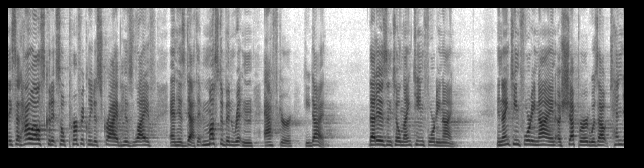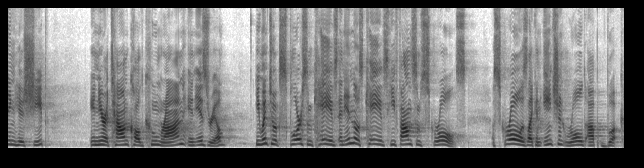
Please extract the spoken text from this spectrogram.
They said, How else could it so perfectly describe his life and his death? It must have been written after he died. That is until 1949. In 1949, a shepherd was out tending his sheep in near a town called Qumran in Israel. He went to explore some caves, and in those caves, he found some scrolls a scroll is like an ancient rolled up book.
